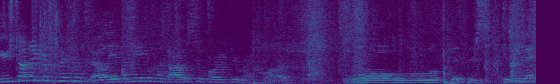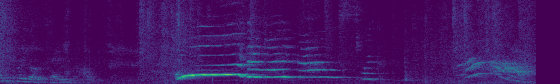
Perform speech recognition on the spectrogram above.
you started your presents earlier than me because I was still going through my cards. Oh, look at this We basically got the same card. Oh, they want a mouse. Like, ah.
